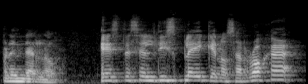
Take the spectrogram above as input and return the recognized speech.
prenderlo. Este es el display que nos arroja.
